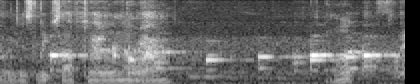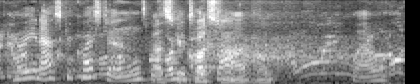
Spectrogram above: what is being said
Or he just leaps off to nowhere. Well, Hurry and ask your questions before ask your he takes question. off. Well. Wow.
